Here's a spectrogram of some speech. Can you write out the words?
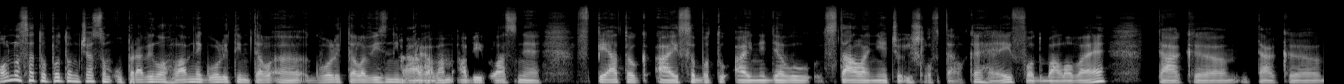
Ono sa to potom časom upravilo hlavne kvôli, tým tel, kvôli televíznym právam, aby vlastne v piatok aj sobotu aj nedelu stále niečo išlo v telke, hej, fotbalové tak, eh, tak eh,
